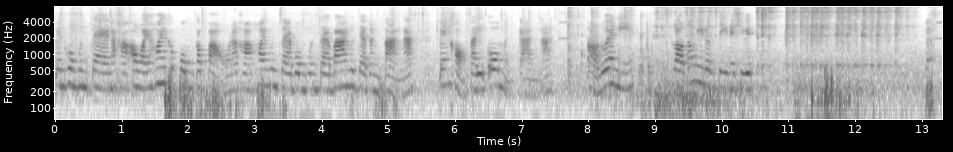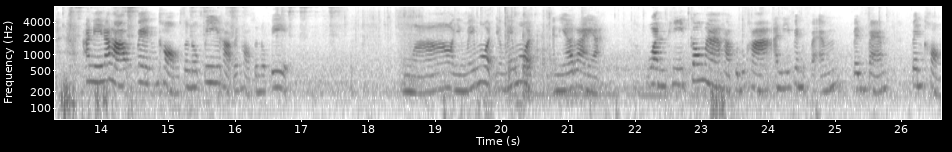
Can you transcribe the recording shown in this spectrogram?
เป็นพวงกุญแจนะคะ เอาไว้ห้อยกระโปรงกระเป๋านะคะ ห้อยกุญแจบงกุญแจบ้านกุญแจต่างๆนะ เป็นของซาริโอเหมือนกันนะ ต่อด้วยอันนี้ เราต้องมีดนตรีในชีวิต อันนี้นะคะเป็นของสโนปี้ค่ะ เป็นของสโนปี้ ว้าว ยังไม่หมดยังไม่หมด อันนี้อะไรอะวันพีชก็มาค่ะคุณลูกค้า อันนี้เป็นแฟ้ม เป็นแฟ้ม เป็นของ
